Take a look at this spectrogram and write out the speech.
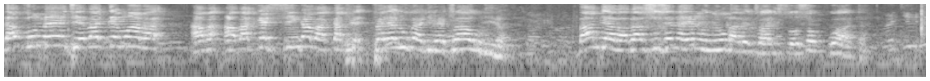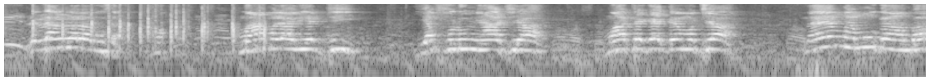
gavumenti ebaddemu aba- aba- abakesinga bakapererugali betwawulira bambi abo basuze naye mu nyumba betwalisoose okukwata. Etangababuza mwamulabye ddi? Yafulumya atya? Mwategedde mutya? Naye mwe mugamba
